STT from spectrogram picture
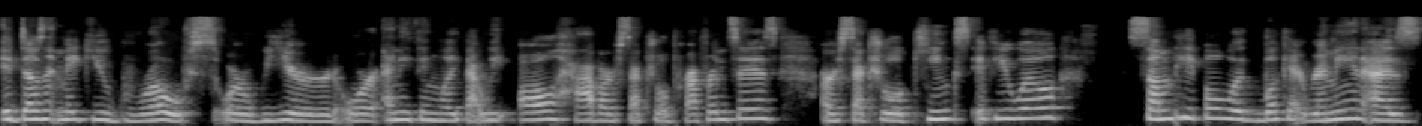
it doesn't make you gross or weird or anything like that. We all have our sexual preferences, our sexual kinks, if you will. Some people would look at rimming as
